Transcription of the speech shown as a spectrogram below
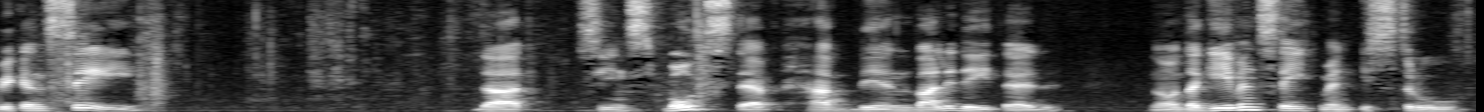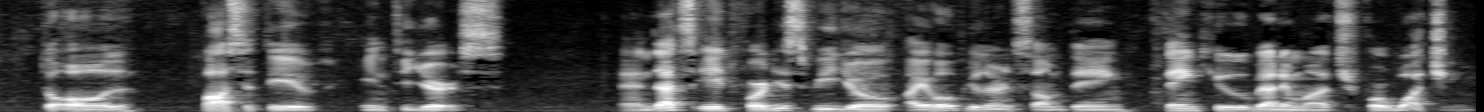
we can say that since both steps have been validated, no, the given statement is true to all positive integers. And that's it for this video. I hope you learned something. Thank you very much for watching.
